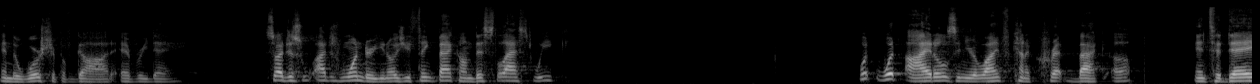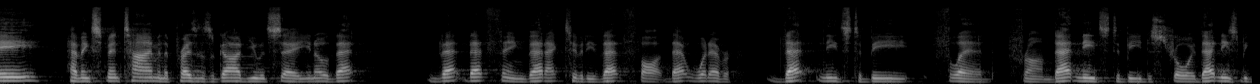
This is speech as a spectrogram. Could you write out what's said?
and the worship of God every day. So I just, I just wonder, you know, as you think back on this last week, what, what idols in your life kind of crept back up? And today, having spent time in the presence of God, you would say, you know, that, that, that thing, that activity, that thought, that whatever, that needs to be fled from. That needs to be destroyed. That needs to be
